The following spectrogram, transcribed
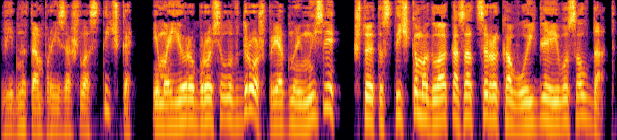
Видно, там произошла стычка, и майора бросила в дрожь при одной мысли, что эта стычка могла оказаться роковой для его солдат.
